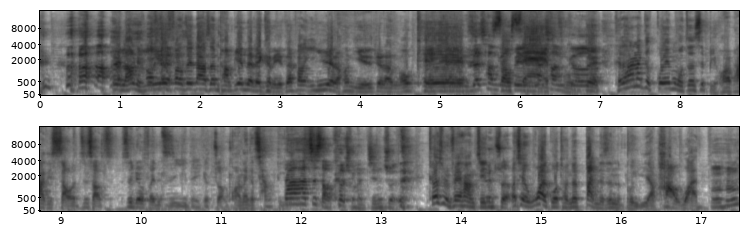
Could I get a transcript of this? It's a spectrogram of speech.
对，然后你音乐放最大声，旁边的人可能也在放音乐，然后你也觉得很 OK。你在唱歌，别人在唱歌。对，可是它那个规模真的是比花 party 少了至少是六分之一的一个状况，那个场地。但他至少客群很精准，客群非常精准，而且外国团队办的真的不一样，好玩。嗯哼，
